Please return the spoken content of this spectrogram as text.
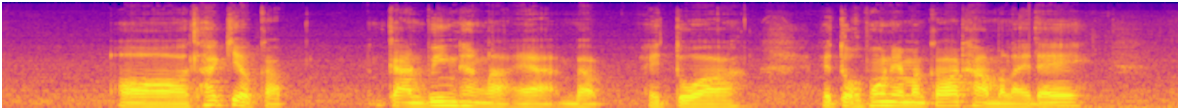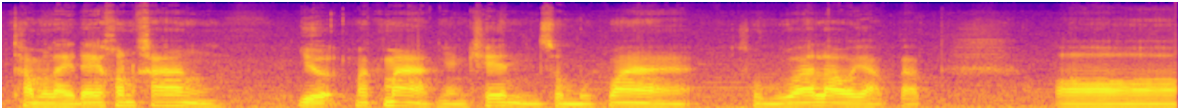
ๆอ่อถ้าเกี่ยวกับการวิ่งทั้งหลายอะแบบไอตัวไอตัวพวกนี้มันก็ทำอะไรได้ทำอะไรได้ค่อนข้างเยอะมาก ๆ อย่างเช่น สมมุติว่าสมมุติว่าเราอยากแบบอ่อ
